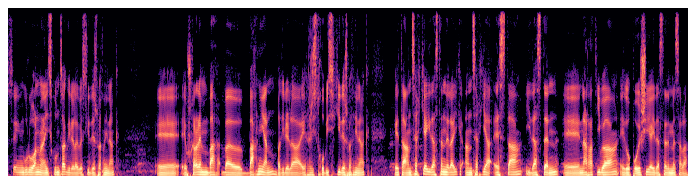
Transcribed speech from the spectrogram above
ze inguruan hizkuntzak direla besti desberdinak. E, Euskararen ba, ba, barnean badirela erregistro biziki desberdinak, Eta antzerkia idazten delaik, antzerkia ez da idazten e, narratiba edo poesia idazten bezala.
